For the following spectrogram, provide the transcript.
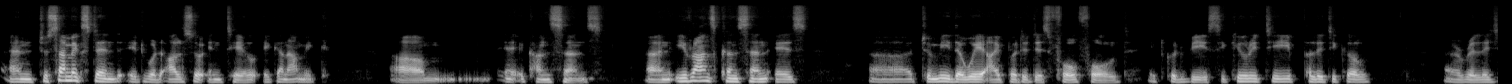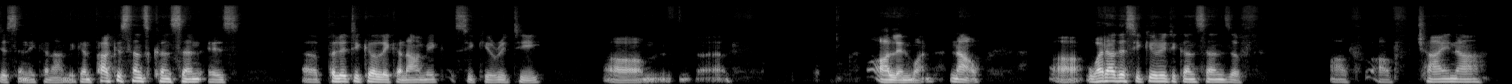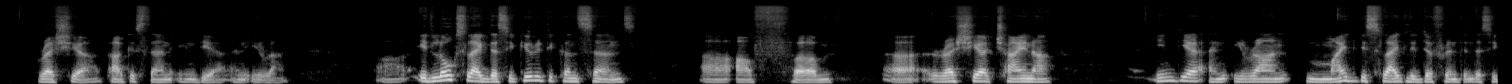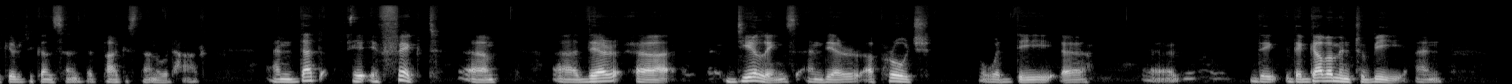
And to some extent, it would also entail economic um, eh, concerns. And Iran's concern is, uh, to me, the way I put it is fourfold. It could be security, political, uh, religious, and economic. And Pakistan's concern is uh, political, economic, security, um, uh, all in one. Now, uh, what are the security concerns of, of, of China, Russia, Pakistan, India, and Iran? Uh, it looks like the security concerns of um, uh, Russia, China, India, and Iran might be slightly different in the security concerns that Pakistan would have. And that affect um, uh, their uh, dealings and their approach with the, uh, the, the government to be and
